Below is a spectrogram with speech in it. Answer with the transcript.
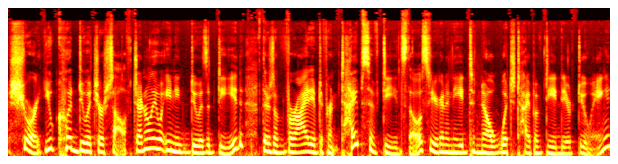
sure, you could do it yourself. Generally, what you need to do is a deed. There's a variety of different types of deeds, though, so you're going to need to know which type of deed you're doing.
